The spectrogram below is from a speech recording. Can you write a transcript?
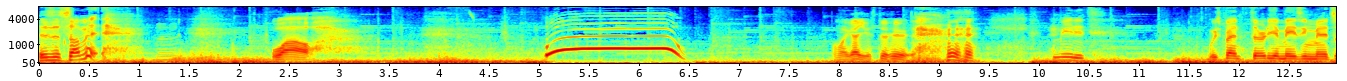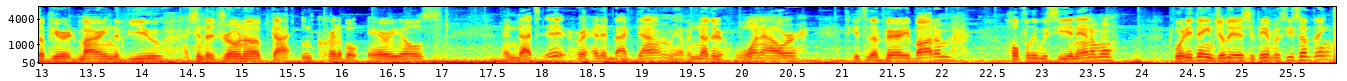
This is the summit? Mm. Wow. Woo! Oh my god, you can still hear it. Made it. we spent 30 amazing minutes up here admiring the view. I sent the drone up, got incredible aerials, and that's it. We're headed back down. We have another one hour get to the very bottom. Hopefully we see an animal. What do you think, Julius? You think we'll see something?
